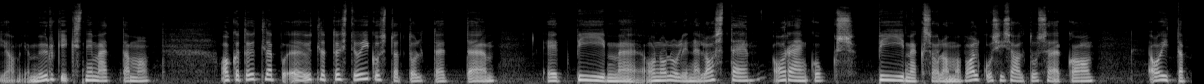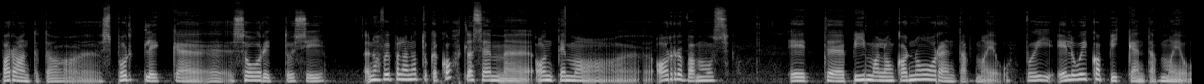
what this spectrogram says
ja, ja mürgiks nimetama, aga ta ütleb, ütleb tõesti õigustatult, et et piim on oluline laste arenguks, piim, eks ole, oma valgusisaldusega aitab parandada sportlikke sooritusi, noh, võib-olla natuke kahtlasem on tema arvamus, et piimal on ka noorendav mõju või eluiga pikendav mõju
